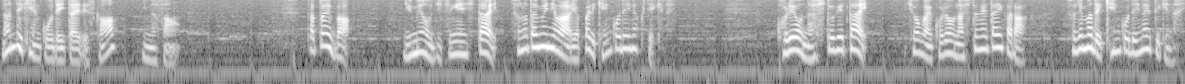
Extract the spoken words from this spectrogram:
なんで健康でいたいですか？皆さん。例えば夢を実現したいそのためにはやっぱり健康でいなくちゃいけない。これを成し遂げたい。生涯これを成し遂げたいからそれまで健康でいないといけない。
